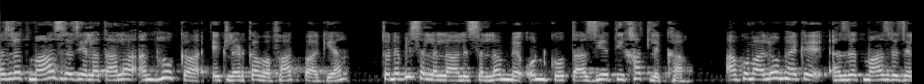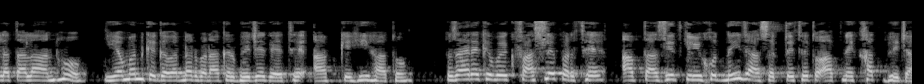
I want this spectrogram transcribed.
حضرت معاذ رضی اللہ تعالیٰ انہوں کا ایک لڑکا وفات پا گیا۔ تو نبی صلی اللہ علیہ وسلم نے ان کو تعزیتی خط لکھا۔ آپ کو معلوم ہے کہ حضرت معاذ رضی اللہ تعالیٰ انہوں یمن کے گورنر بنا کر بھیجے گئے تھے آپ کے ہی ہاتھوں۔ تو ظاہر ہے کہ وہ ایک فاصلے پر تھے۔ آپ تعزیت کے لیے خود نہیں جا سکتے تھے تو آپ نے ایک خط بھیجا۔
